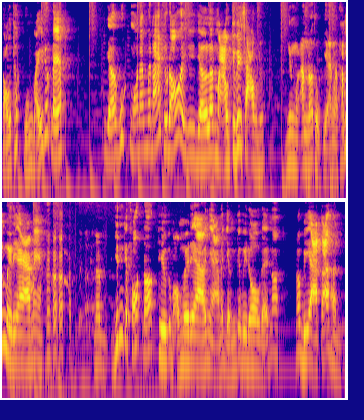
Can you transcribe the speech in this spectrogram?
nội thất quận 7 rất đẹp giờ quốc mọi đang mới đá kiểu đó rồi giờ lên màu chưa biết sao nữa. Nhưng mà anh nó thuộc dạng là thánh media mấy em. Nên dính cái phốt đó kêu cái bọn media ở nhà nó dựng cái video để nó nó bia trá hình.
